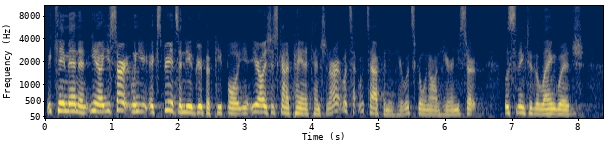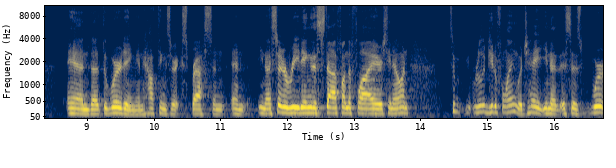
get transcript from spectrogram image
we came in and, you know, you start, when you experience a new group of people, you're always just kind of paying attention. All right, what's, what's happening here? What's going on here? And you start listening to the language and uh, the wording and how things are expressed. And, and, you know, I started reading this stuff on the flyers, you know, and it's a really beautiful language. Hey, you know, this says we're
